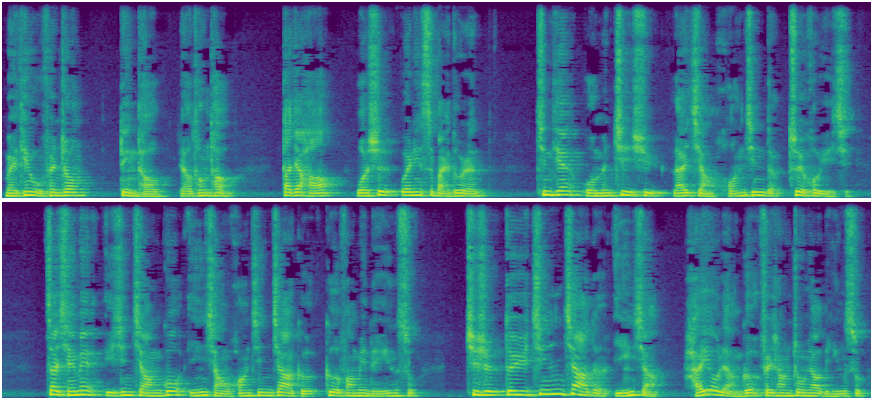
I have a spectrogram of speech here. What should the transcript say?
每天五分钟，定投聊通透。大家好，我是威尼斯摆渡人。今天我们继续来讲黄金的最后一集。在前面已经讲过影响黄金价格各方面的因素。其实对于金价的影响还有两个非常重要的因素，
